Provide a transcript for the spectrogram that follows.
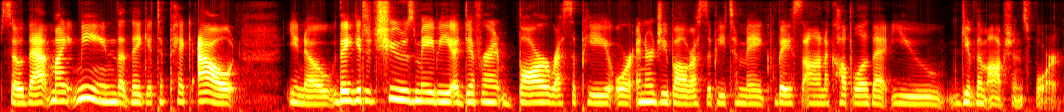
So that might mean that they get to pick out you know, they get to choose maybe a different bar recipe or energy ball recipe to make based on a couple of that you give them options for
